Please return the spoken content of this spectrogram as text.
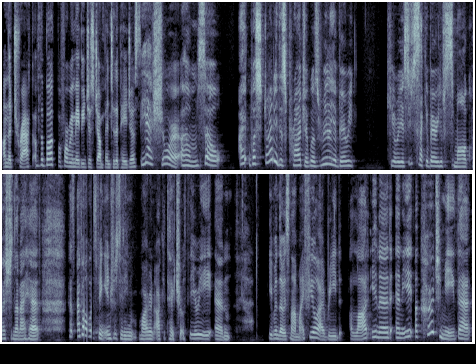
on the track of the book before we maybe just jump into the pages? Yeah, sure. Um, so, I what started this project was really a very curious. It's just like a very small question that I had because I've always been interested in modern architectural theory and even though it's not my field, I read a lot in it. And it occurred to me that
